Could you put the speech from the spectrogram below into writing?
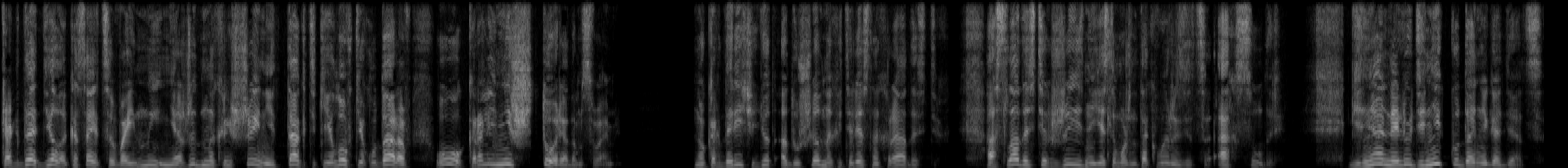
Когда дело касается войны, неожиданных решений, тактики и ловких ударов, о, короли ничто рядом с вами. Но когда речь идет о душевных и телесных радостях, о сладостях жизни, если можно так выразиться, ах, сударь, гениальные люди никуда не годятся.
